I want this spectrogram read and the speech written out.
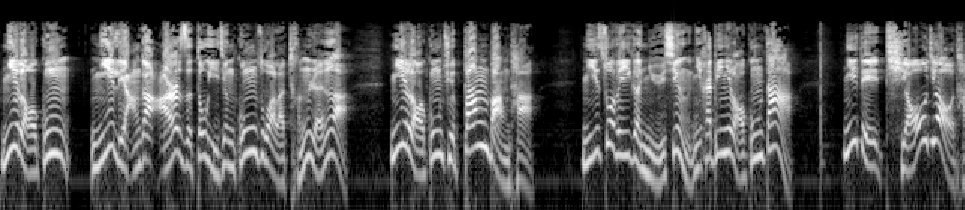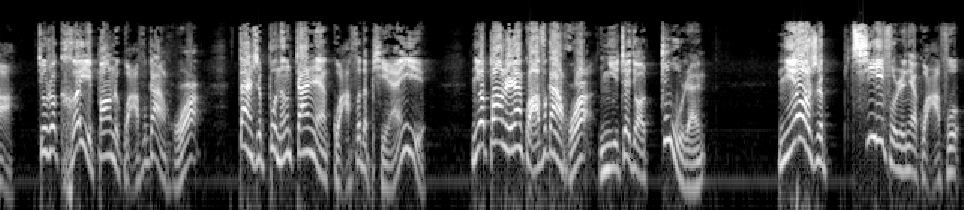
你老公，你两个儿子都已经工作了，成人了，你老公去帮帮他，你作为一个女性，你还比你老公大，你得调教他，就说可以帮着寡妇干活，但是不能占人家寡妇的便宜。你要帮着人家寡妇干活，你这叫助人。你要是欺负人家寡妇，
